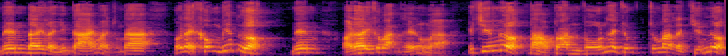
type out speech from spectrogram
nên đây là những cái mà chúng ta có thể không biết được. Nên ở đây các bạn thấy rằng là cái chiến lược bảo toàn vốn hay chúng chúng ta là chiến lược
